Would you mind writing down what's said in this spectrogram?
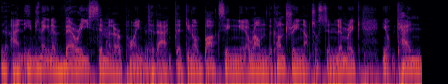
Yeah. And he was making a very similar point to that, that, you know, boxing around the country, not just in Limerick, you know, can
